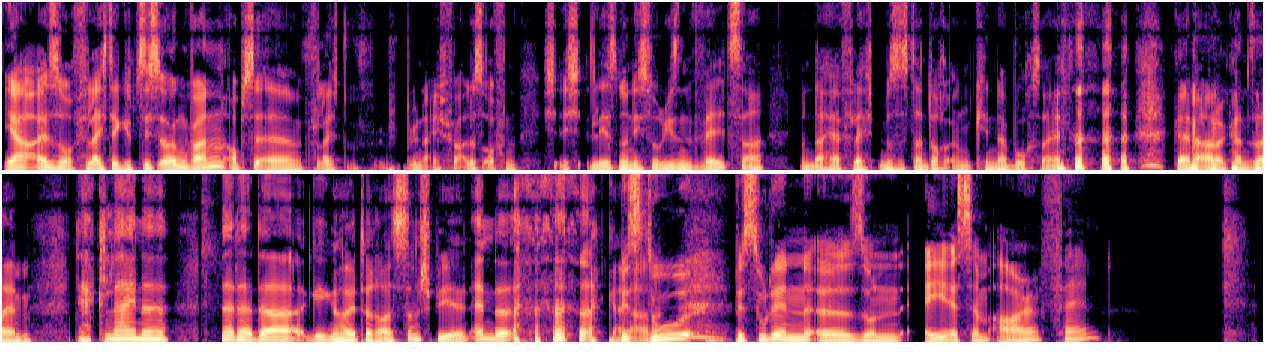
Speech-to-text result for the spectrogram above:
Ja, also, vielleicht ergibt sich irgendwann, ob äh, vielleicht, ich bin eigentlich für alles offen. Ich, ich lese nur nicht so riesen Wälzer, von daher vielleicht muss es dann doch ein Kinderbuch sein. Keine Ahnung, kann sein. Der kleine, da, da, da, ging heute raus zum Spielen. Ende. Bist Ahnung. du bist du denn äh, so ein ASMR-Fan?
